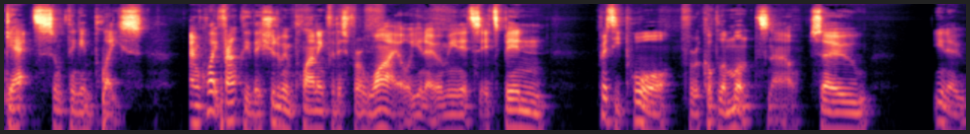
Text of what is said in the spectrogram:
get something in place. And quite frankly, they should have been planning for this for a while, you know? I mean, it's it's been pretty poor for a couple of months now. So, you know,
